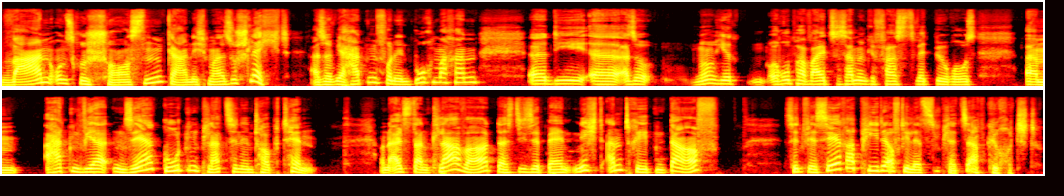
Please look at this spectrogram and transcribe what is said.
waren unsere Chancen gar nicht mal so schlecht. Also wir hatten von den Buchmachern, äh, die, äh, also ne, hier europaweit zusammengefasst, Wettbüros, ähm, hatten wir einen sehr guten Platz in den Top Ten. Und als dann klar war, dass diese Band nicht antreten darf, sind wir sehr rapide auf die letzten Plätze abgerutscht.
